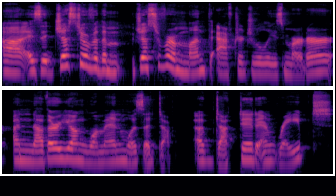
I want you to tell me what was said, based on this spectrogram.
uh, is that just over the just over a month after Julie's murder, another young woman was abduct, abducted and raped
